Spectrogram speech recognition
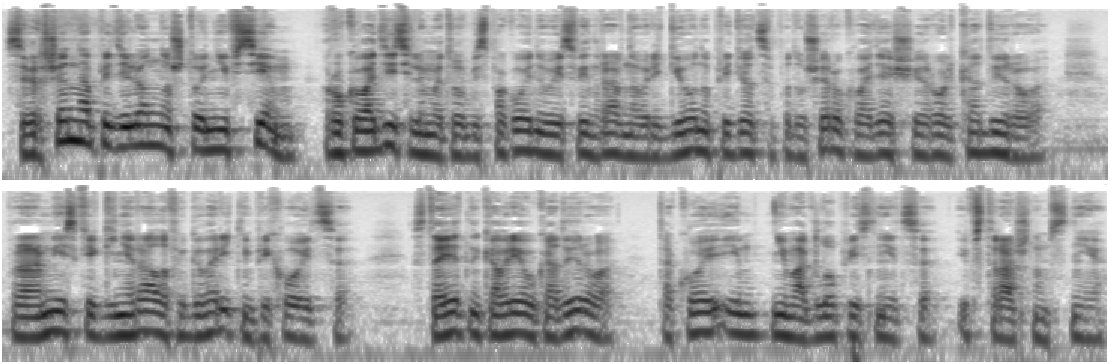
Совершенно определенно, что не всем руководителям этого беспокойного и своенравного региона придется по душе руководящая роль Кадырова. Про армейских генералов и говорить не приходится. Стоять на ковре у Кадырова такое им не могло присниться и в страшном сне.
